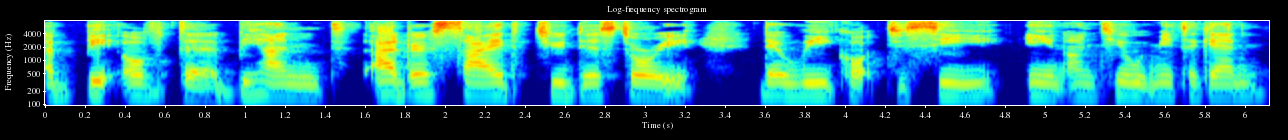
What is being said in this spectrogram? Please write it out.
a, bit of the behind other side to the story that we got to see in until we meet again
